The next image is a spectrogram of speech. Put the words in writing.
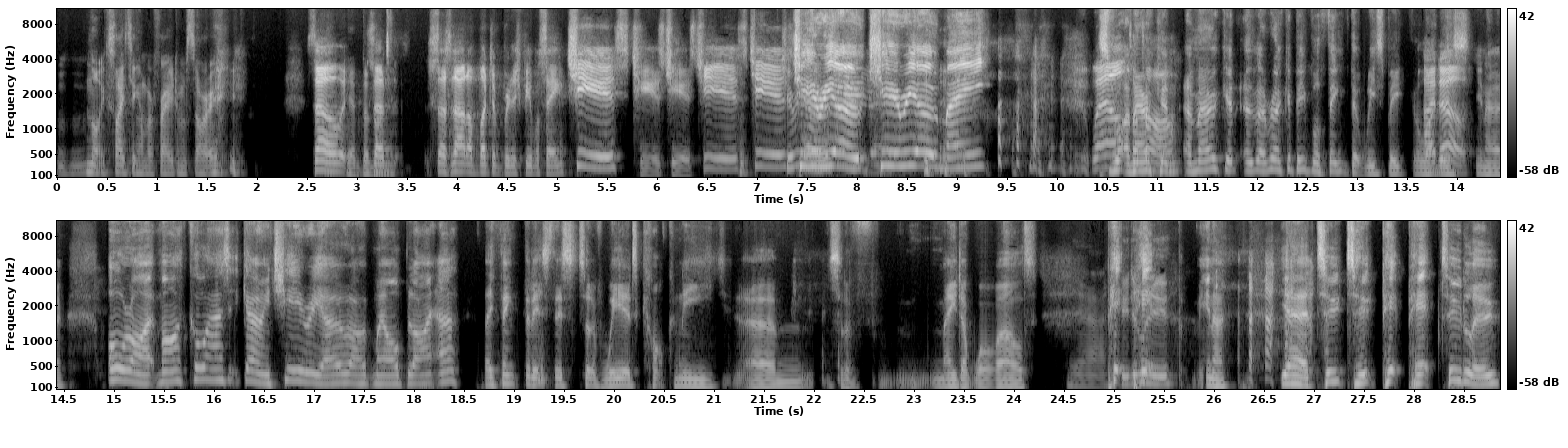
Mhm. Not exciting, I'm afraid. I'm sorry. So, Yeah, so, bye-bye. So it's not a bunch of British people saying cheers, cheers, cheers, cheers, cheers. Cheerio, cheerio, mate. Well, This what. American American American people think that we speak like know. this. You know, all right, Michael, how's it going? Cheerio, uh, my old blighter. They think that it's this sort of weird Cockney, um, sort of made up world. Yeah. Pip, Toodaloo. You know, yeah, toot toot, pip pip, toodaloo,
